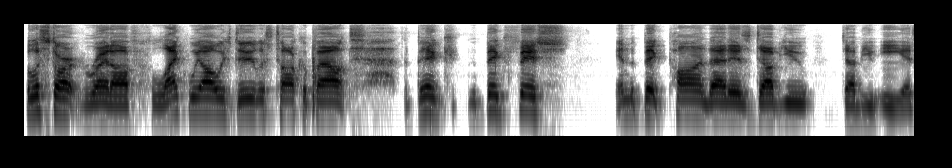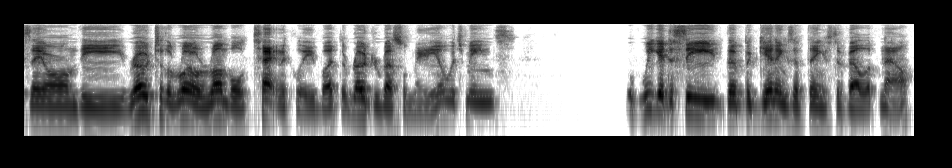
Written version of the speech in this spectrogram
But let's start right off. Like we always do, let's talk about the big the big fish in the big pond that is W WWE as they are on the road to the Royal Rumble technically, but the road to WrestleMania, which means we get to see the beginnings of things develop now.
